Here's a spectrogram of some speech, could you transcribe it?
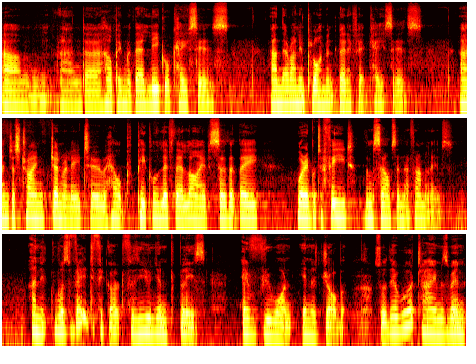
um, and uh, helping with their legal cases and their unemployment benefit cases, and just trying generally to help people live their lives so that they were able to feed themselves and their families. And it was very difficult for the union to place everyone in a job. So there were times when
